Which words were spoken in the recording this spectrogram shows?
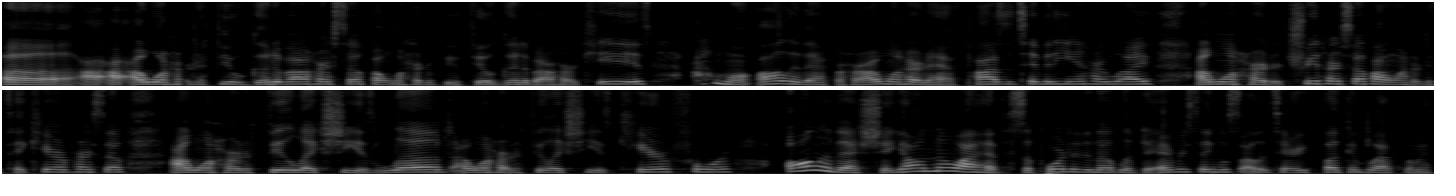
uh I, I want her to feel good about herself. I want her to be, feel good about her kids. I want all of that for her. I want her to have positivity in her life. I want her to treat herself. I want her to take care of herself. I want her to feel like she is loved. I want her to feel like she is cared for. All of that shit. Y'all know i have supported and uplifted every single solitary fucking black woman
